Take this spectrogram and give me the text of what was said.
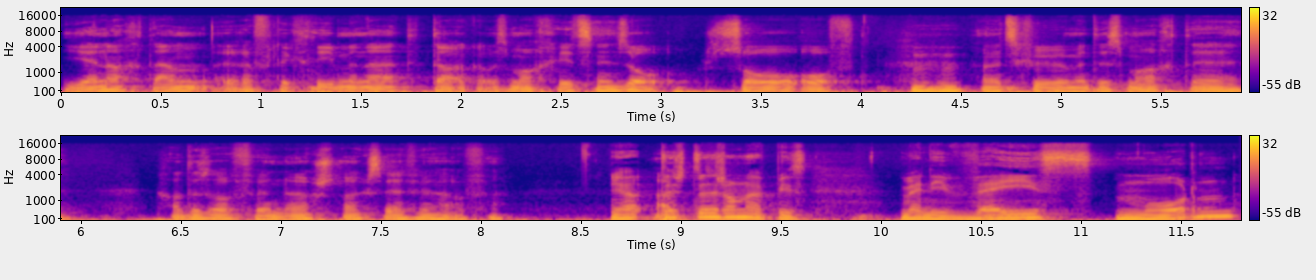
je nachdem reflektiert man dann den Tag, aber das mache ich jetzt nicht so, so oft. mhm. Ich habe das Gefühl, wenn man das macht, dann kann das auch für den nächsten Tag sehr viel helfen. ja das, das ist auch noch etwas. Wenn ich weiss, morgen,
